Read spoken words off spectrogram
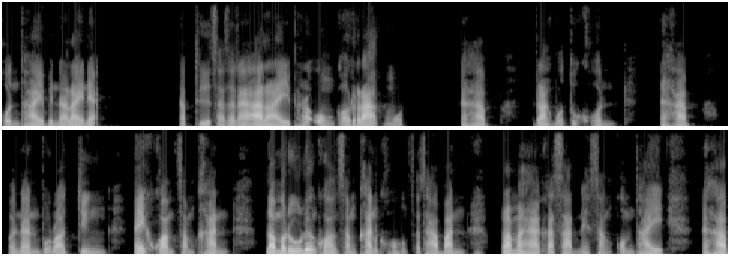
คนไทยเป็นอะไรเนี่ยนับถือศาสนาอะไร พระองค์ก็รักหมดนะครับ รักหมดทุกคนนะครับ เพราะนั้นพวกเราจึงให้ความสำคัญ เรามาดูเรื่องความสำคัญของสถาบันพระมหากษัตริย์ในสังคมไทยนะครับ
